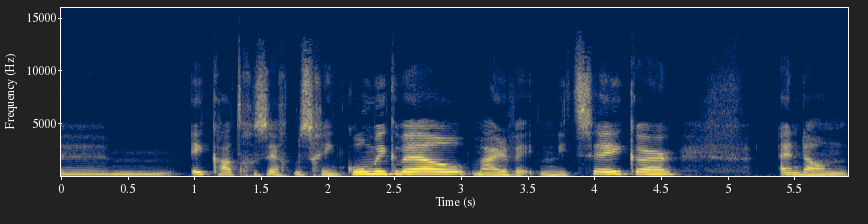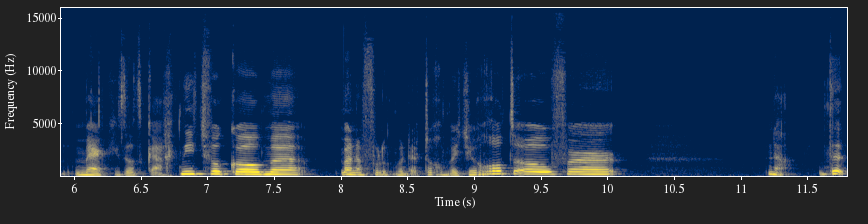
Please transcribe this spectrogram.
ehm, ik had gezegd, misschien kom ik wel, maar dat weet ik nog niet zeker. En dan merk ik dat ik eigenlijk niet wil komen, maar dan voel ik me daar toch een beetje rot over. Nou, dat,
